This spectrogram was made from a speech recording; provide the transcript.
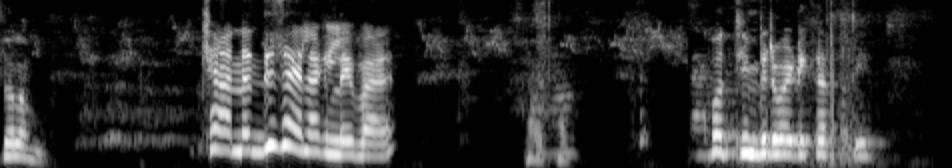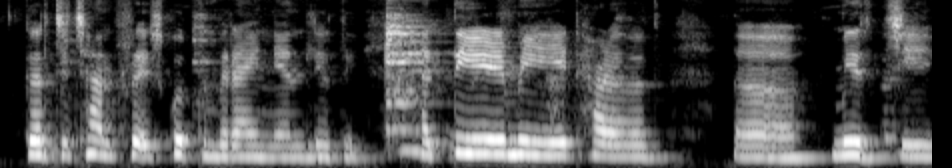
चला मग. छानच दिसायला लागलंय बाळ. हा हा कोथिंबीर वडी करते. घरची छान फ्रेश कोथिंबीर आईने आणली होती. तीळ मीठ हळद मिरची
